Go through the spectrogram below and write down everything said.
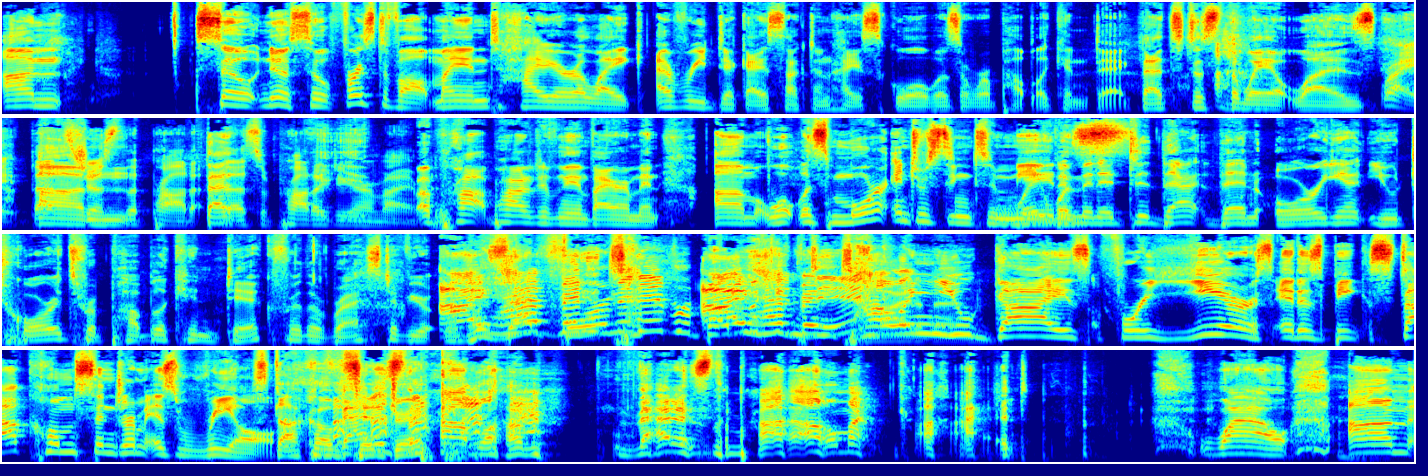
Um, so no, so first of all, my entire like every dick I sucked in high school was a Republican dick. That's just the way it was. Right. That's just Um, the product. that- that's a product of your A environment. pro- product of the environment. Um, what was more interesting to me wait a minute did that then orient you towards republican dick for the rest of your I was that have been, formative I republican have been dick? telling you guys for years it is be- Stockholm syndrome is real. Stockholm That is syndrome? the problem. that is the problem. Oh my god. Wow. Um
